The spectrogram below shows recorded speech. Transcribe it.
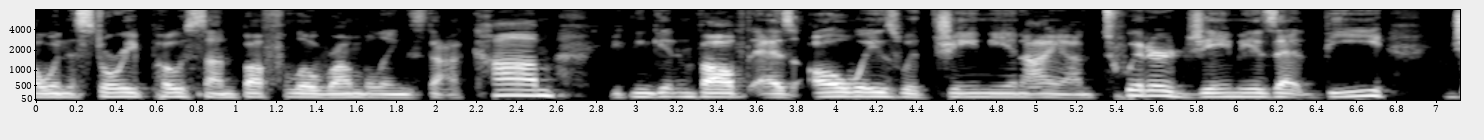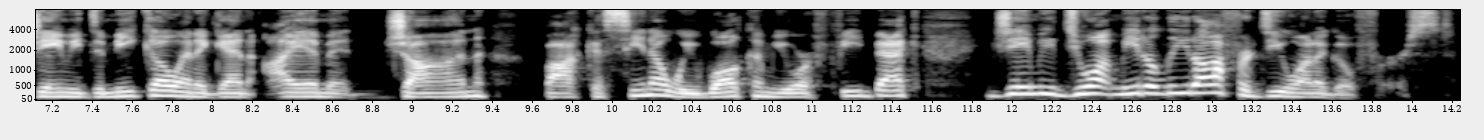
uh, when the story posts on BuffaloRumblings.com. You can get involved as always with Jamie and I on Twitter. Jamie is at the Jamie D'Amico. And again, I am at John Boccacino. We welcome your feedback. Jamie, do you want me to lead off or do you want to go first?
